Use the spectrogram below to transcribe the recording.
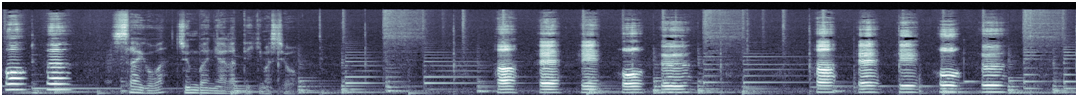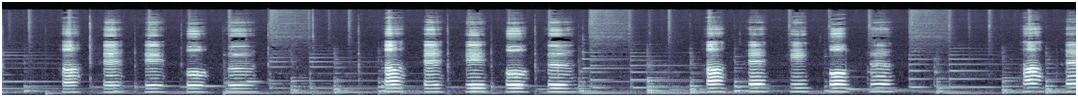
はは最後は順番に上がっていきましょう。ha he he ho hu. Ha he he ho hu. Ha he he ho hu. Ha he he ho hu. Ha he he ho hu. Ha he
